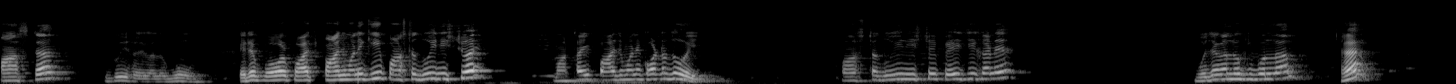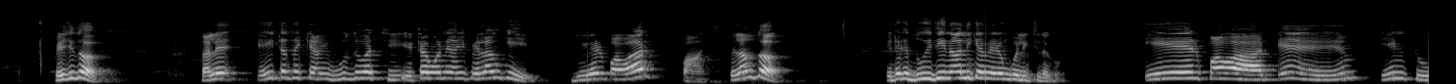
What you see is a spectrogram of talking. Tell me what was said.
পাঁচটা দুই হয়ে গেল, গুণ। এটা পর পাঁচ পাঁচ মানে কি? পাঁচটা দুই নিশ্চয়? মাথায় পাঁচ মানে কটা দুই? পাঁচটা দুই নিশ্চয় পেয়েছি এখানে। বোঝা গেল কি বললাম? হ্যাঁ? পেয়েছি তো? তাহলে এইটা থেকে আমি বুঝতে পারছি, এটা মানে আমি পেলাম কি? দুইয়ের পাওয়ার পাঁচ। পেলাম তো? এটাকে দুই দিয়ে না লিখে আমি এরকম করে লিখছি, দেখো। এর পাওয়ার এম ইন্টু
